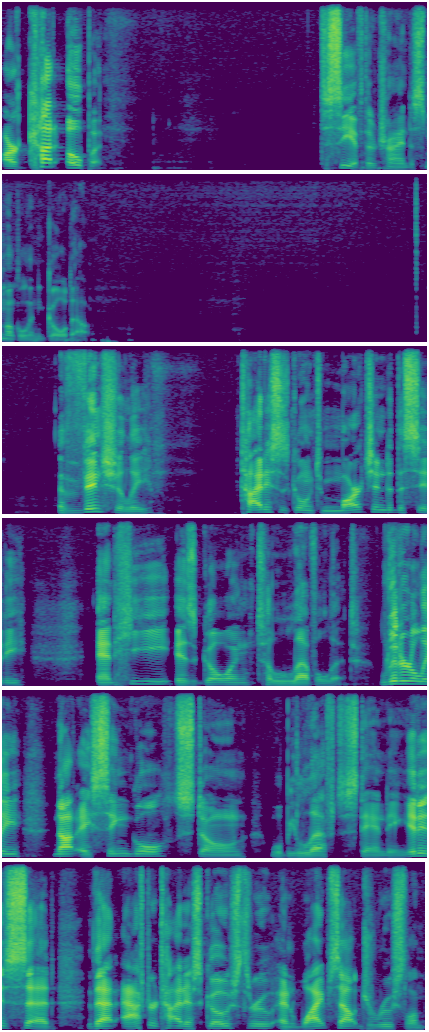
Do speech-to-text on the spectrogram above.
are cut open to see if they're trying to smuggle any gold out. Eventually, Titus is going to march into the city and he is going to level it. Literally, not a single stone will be left standing. It is said that after Titus goes through and wipes out Jerusalem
